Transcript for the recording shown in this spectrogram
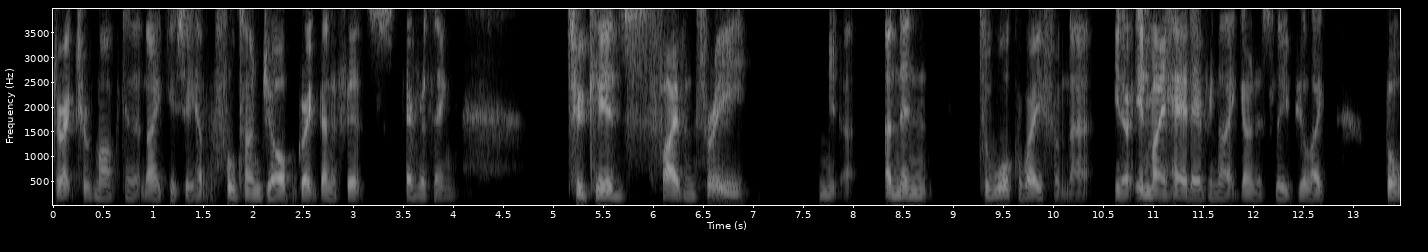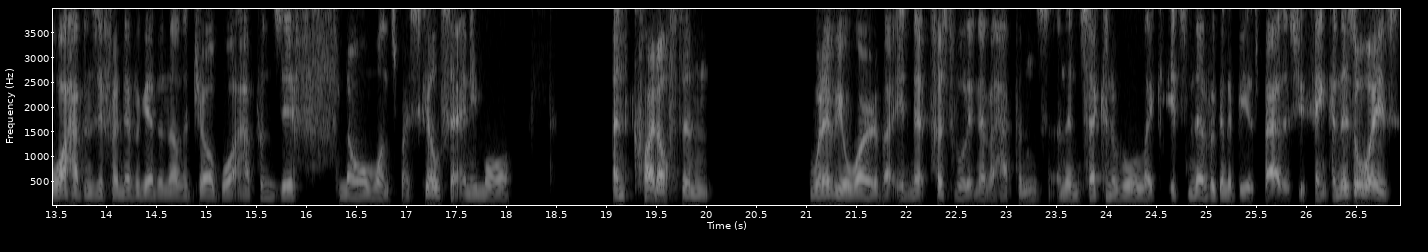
director of marketing at Nike, so you have a full time job, great benefits, everything. Two kids, five and three, and then to walk away from that, you know, in my head every night going to sleep, you're like, but what happens if I never get another job? What happens if no one wants my skill set anymore? And quite often whatever you're worried about it ne- first of all it never happens. And then second of all like it's never going to be as bad as you think. And there's always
